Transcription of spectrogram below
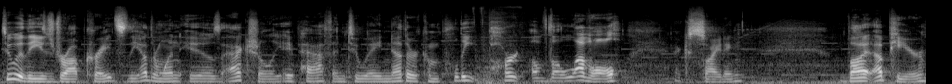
Two of these drop crates, the other one is actually a path into another complete part of the level. Exciting. But up here,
